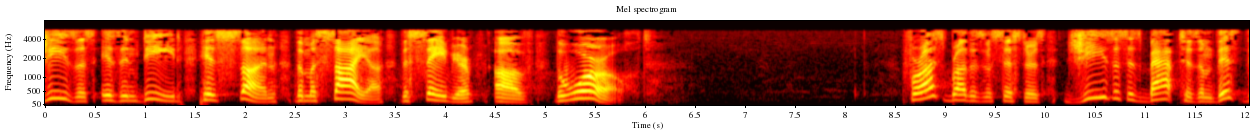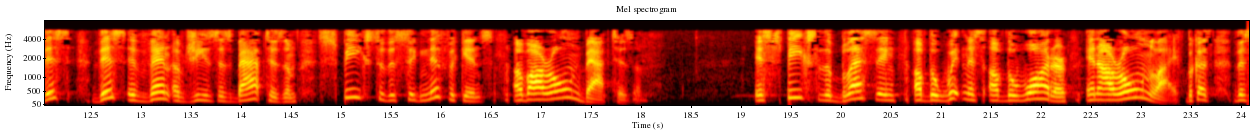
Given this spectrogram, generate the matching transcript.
Jesus is indeed his son, the Messiah, the Savior of the world. For us, brothers and sisters, Jesus' baptism, this, this, this event of Jesus' baptism speaks to the significance of our own baptism. It speaks to the blessing of the witness of the water in our own life. Because the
